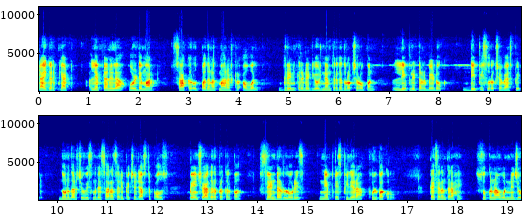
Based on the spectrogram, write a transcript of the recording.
tiger cat लेफ्टानेला ओल्डेमार्ट साखर उत्पादनात महाराष्ट्र अव्वल ग्रीन क्रेडिट योजनेअंतर्गत वृक्षारोपण लिप लिटर बेडोक डी पी सुरक्षा व्यासपीठ दोन हजार चोवीसमध्ये सरासरीपेक्षा जास्त पाऊस पेंच व्याघ्र प्रकल्प स्लेंडर लोरीस नेप्टिस फिलेरा फुलपाखरू. त्याच्यानंतर आहे सुकना वन्यजीव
